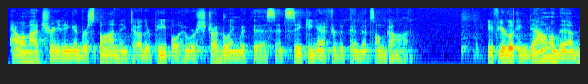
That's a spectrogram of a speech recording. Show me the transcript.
How am I treating and responding to other people who are struggling with this and seeking after dependence on God? If you're looking down on them,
